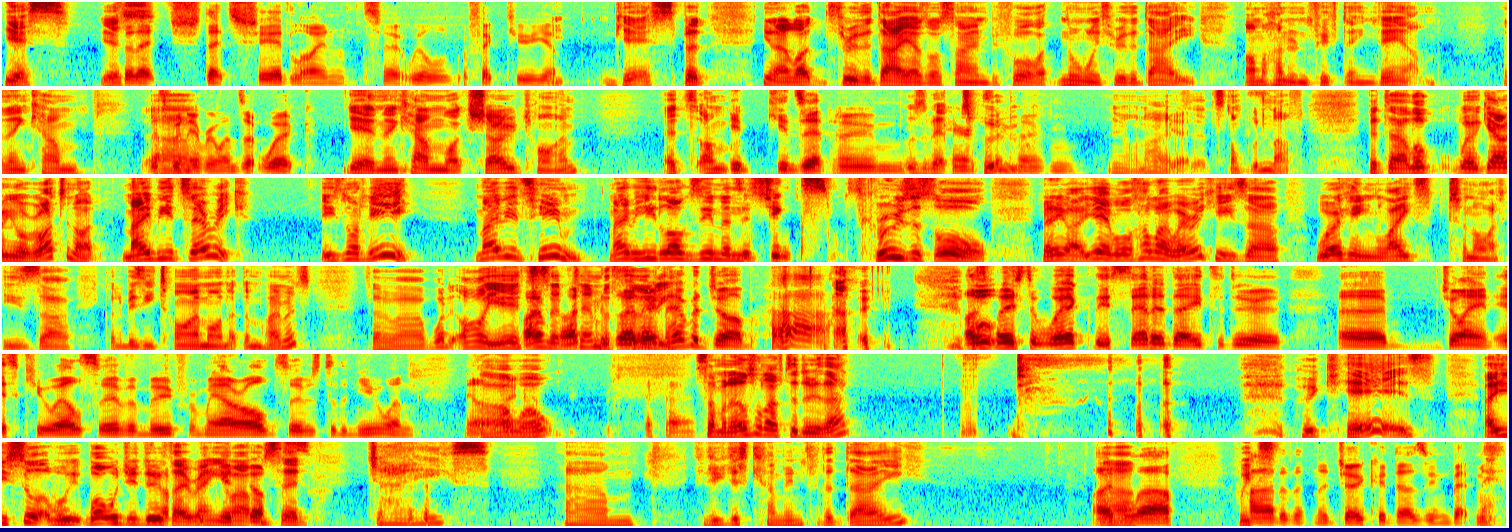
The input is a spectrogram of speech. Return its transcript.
Yes, yes. So that sh- that's shared line, so it will affect you. Yep. Yes, but you know, like through the day, as I was saying before, like normally through the day, I'm 115 down, and then come, That's when uh, everyone's at work. yeah, and then come like show time, it's I'm Kid- Kids at home. It was about two. at home. Yeah, I know. Yeah. That's not good enough. But uh, look, we're going all right tonight. Maybe it's Eric. He's not here. Maybe it's him. Maybe he logs in and jinx. screws us all. But anyway, yeah, well, hello, Eric. He's uh, working late tonight. He's uh, got a busy time on at the moment. So, uh, what? Oh, yeah, it's I'm not September because I don't have a job. Ha! I was Well- supposed to work this Saturday to do a, a giant SQL server move from our old servers to the new one. No, Oh, well, someone else will have to do that. Who cares? Are you still? What would you do if they rang you up and said, "Jace, um, could you just come in for the day? I'd uh, laugh harder than the Joker does in Batman.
